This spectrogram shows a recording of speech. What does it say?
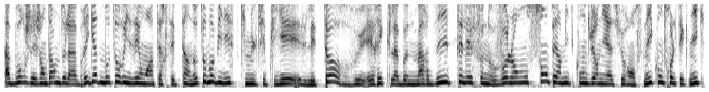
À Bourges, les gendarmes de la brigade motorisée ont intercepté un automobiliste qui multipliait les torts rue Éric Labonne mardi, téléphone au volant, sans permis de conduire ni assurance ni contrôle technique.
